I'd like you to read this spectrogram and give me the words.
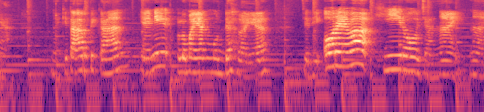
Ya. Nah, kita artikan ya ini lumayan mudah lah ya. Jadi ore wa hero janai. Nah,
